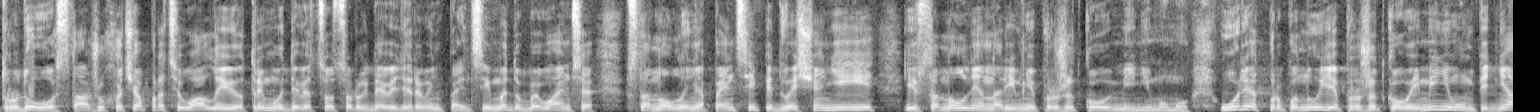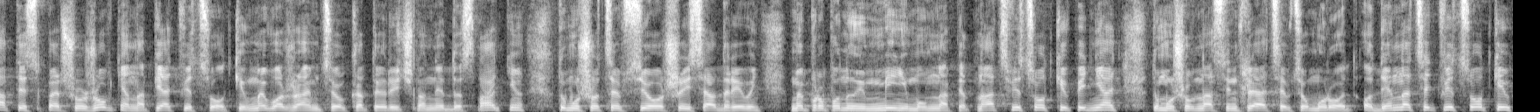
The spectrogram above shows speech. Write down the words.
трудового стажу, хоча працювали і отримують 949 гривень пенсії. Ми добиваємося встановлення пенсії, підвищення її і встановлення на рівні прожиткового мінімуму. Уряд пропонує прожитковий мінімум підняти з 1 жовтня на 5%. Ми вважаємо цього категорично недостатньо, тому що це всього 60 гривень. Ми пропонуємо мінімум на 15% підняти, тому що в нас інфляція в цьому році 11%,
